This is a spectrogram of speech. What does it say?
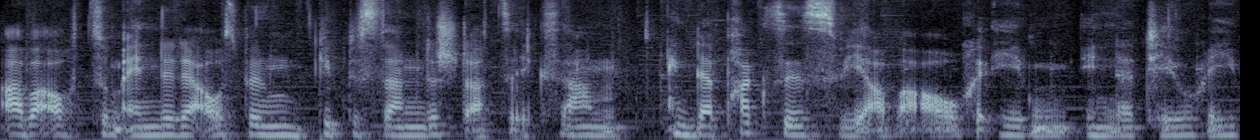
aber auch zum Ende der Ausbildung gibt es dann das Staatsexamen in der Praxis wie aber auch eben in der Theorie.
